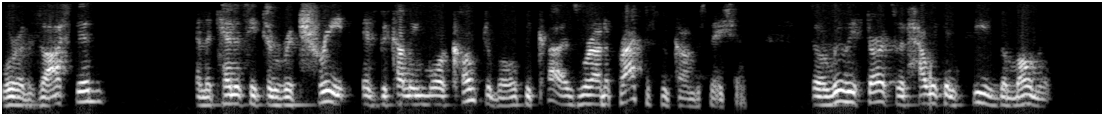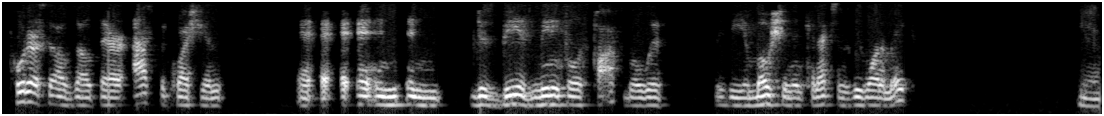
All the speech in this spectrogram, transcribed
we're exhausted and the tendency to retreat is becoming more comfortable because we're out of practice with conversation. So it really starts with how we can seize the moment, put ourselves out there, ask the questions, and, and, and just be as meaningful as possible with the emotion and connections we want to make. Yeah,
